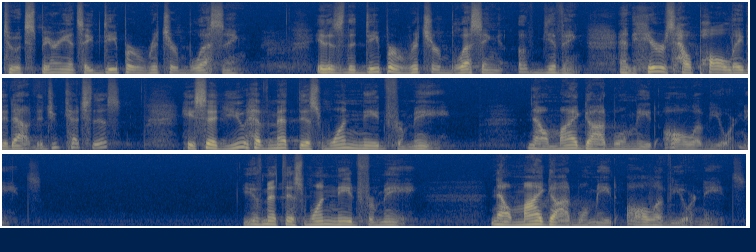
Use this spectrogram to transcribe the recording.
to experience a deeper, richer blessing. It is the deeper, richer blessing of giving. And here's how Paul laid it out. Did you catch this? He said, You have met this one need for me. Now my God will meet all of your needs. You've met this one need for me. Now my God will meet all of your needs.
